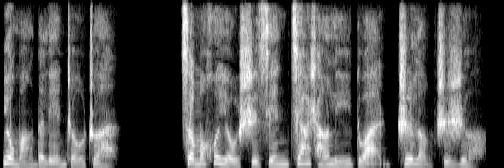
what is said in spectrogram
又忙得连轴转，怎么会有时间家长里短、知冷知热？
